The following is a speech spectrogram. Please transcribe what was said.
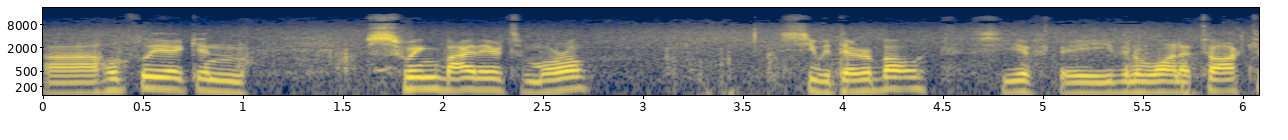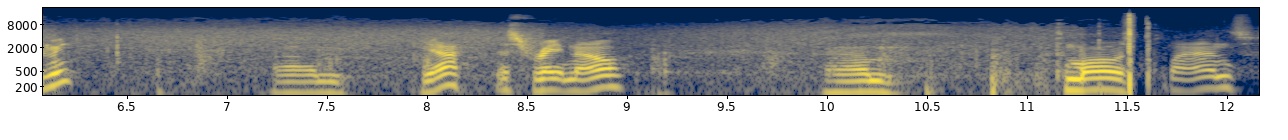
Uh, hopefully I can swing by there tomorrow, see what they're about, see if they even want to talk to me. Um, yeah, that's right now. Um, tomorrow's plans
